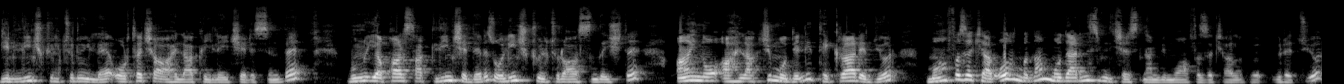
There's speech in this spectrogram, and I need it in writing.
bir linç kültürüyle orta çağ ahlakıyla içerisinde bunu yaparsak linç ederiz. O linç kültürü aslında işte aynı o ahlakçı modeli tekrar ediyor. Muhafazakar olmadan modernizmin içerisinden bir muhafazakarlık üretiyor.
